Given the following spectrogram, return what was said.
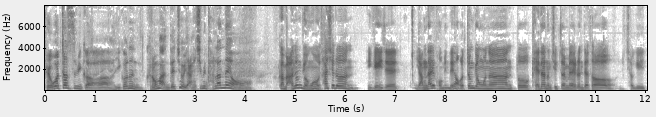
배웠지 않습니까? 이거는 그러면 안 되죠. 양심이 털났네요. 그러니까 많은 경우 사실은 이게 이제 양날의 검인데요. 어떤 경우는 또 배달 음식점이나 이런 데서 저기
